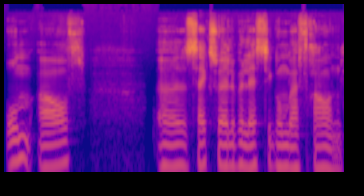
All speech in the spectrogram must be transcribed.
um auf äh, sexuelle Belästigung bei Frauen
